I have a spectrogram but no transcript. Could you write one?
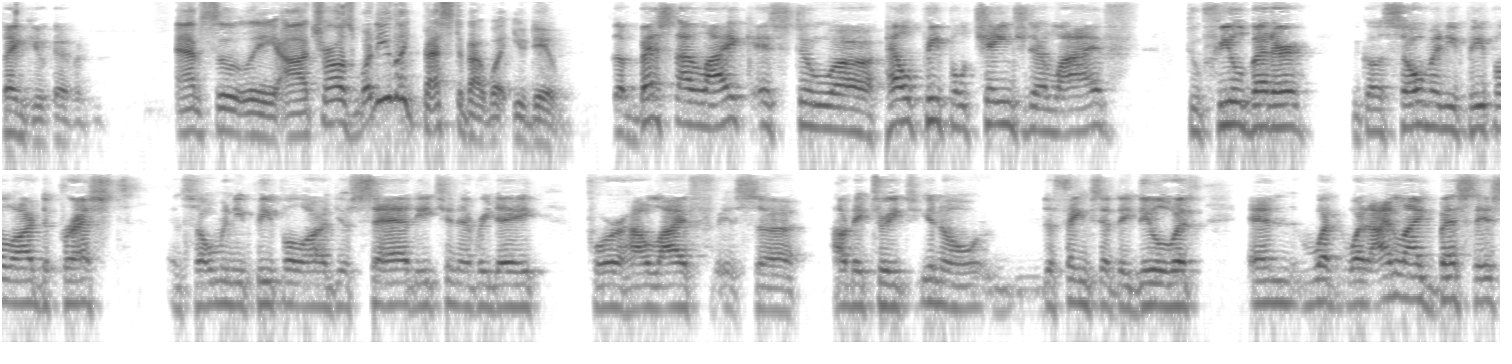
Thank you, Kevin. Absolutely, uh, Charles. What do you like best about what you do? The best I like is to uh, help people change their life, to feel better, because so many people are depressed and so many people are just sad each and every day for how life is, uh, how they treat, you know, the things that they deal with. And what what I like best is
